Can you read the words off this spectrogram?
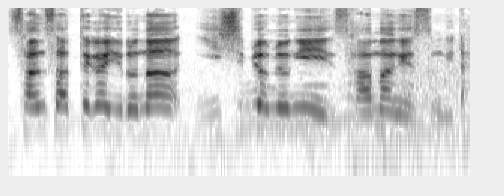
산사태가 일어나 20여 명이 사망했습니다.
